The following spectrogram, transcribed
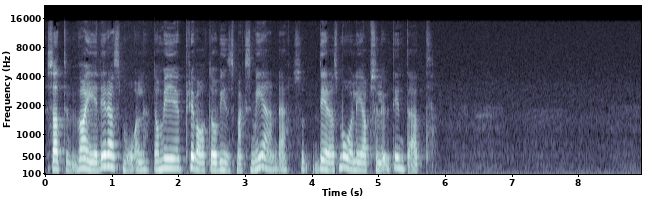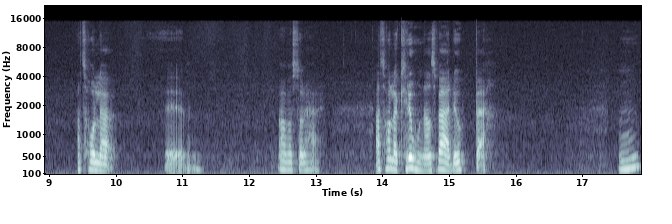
Så att vad är deras mål? De är ju privata och vinstmaximerande. Så deras mål är absolut inte att att hålla eh, ja, vad står det här? Att hålla kronans värde uppe. Mm.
